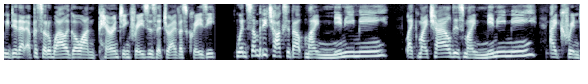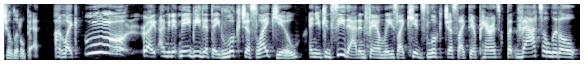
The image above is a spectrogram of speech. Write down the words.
We did that episode a while ago on parenting phrases that drive us crazy. When somebody talks about my mini me, like my child is my mini me, I cringe a little bit. I'm like, right. I mean, it may be that they look just like you and you can see that in families, like kids look just like their parents, but that's a little,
